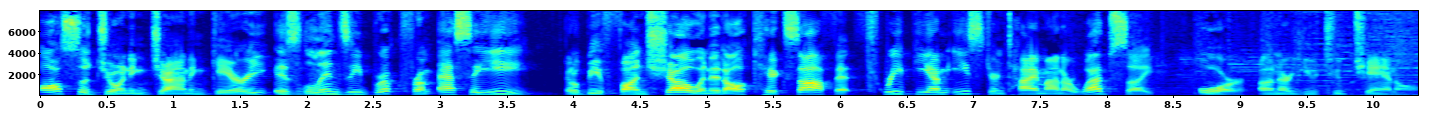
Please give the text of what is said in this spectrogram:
Also joining John and Gary is Lindsay Brooke from SAE. It'll be a fun show, and it all kicks off at 3 p.m. Eastern Time on our website or on our YouTube channel.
